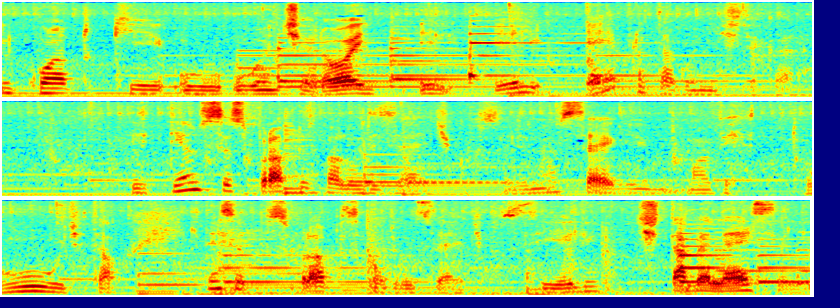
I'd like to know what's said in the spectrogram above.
Enquanto que o, o anti-herói, ele, ele é protagonista, cara. Ele tem os seus próprios valores éticos. Ele não segue uma virtude e tal. Ele tem seus próprios códigos éticos. E ele estabelece ali.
